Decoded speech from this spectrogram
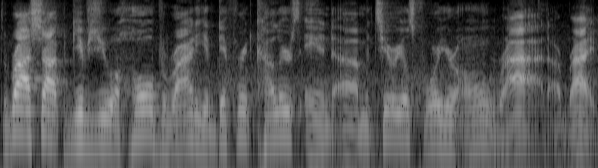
The rod shop gives you a whole variety of different colors and uh, materials for your own own rod. All right.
